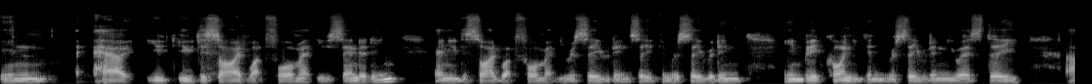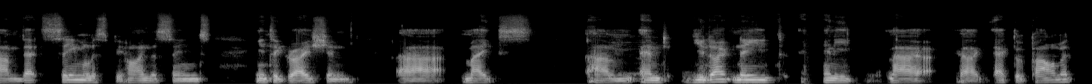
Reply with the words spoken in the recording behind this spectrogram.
in how you you decide what format you send it in, and you decide what format you receive it in. So you can receive it in in Bitcoin, you can receive it in USD. Um, that seamless behind the scenes integration uh, makes um, and you don't need any uh, uh, act of parliament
